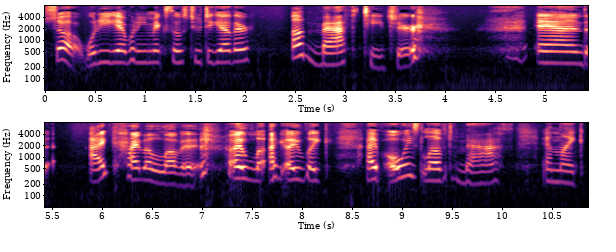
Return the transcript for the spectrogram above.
So, what do you get when you mix those two together? A math teacher. and I kind of love it. I, lo- I, I like I've always loved math and like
